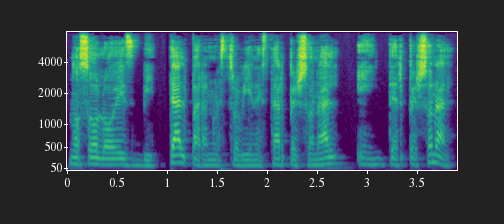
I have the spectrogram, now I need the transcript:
no solo es vital para nuestro bienestar personal e interpersonal,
